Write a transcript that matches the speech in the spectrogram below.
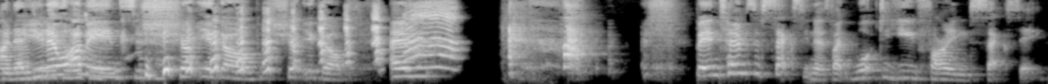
I know you know what I mean. So shut your gob. shut your gob. Um, but in terms of sexiness, like, what do you find sexy?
